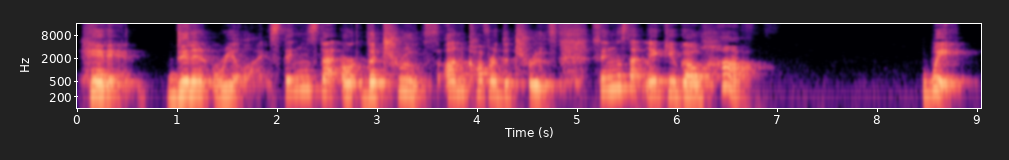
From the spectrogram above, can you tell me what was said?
hidden, didn't realize, things that or the truth, uncover the truth, things that make you go, huh? Wait,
